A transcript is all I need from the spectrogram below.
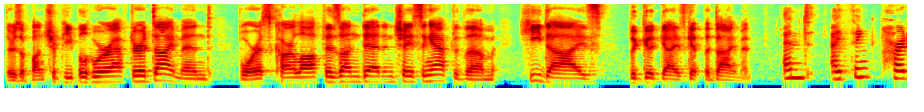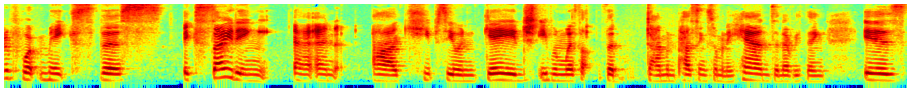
there's a bunch of people who are after a diamond. Boris Karloff is undead and chasing after them. He dies. The good guys get the diamond. And I think part of what makes this exciting and uh, keeps you engaged, even with the diamond passing so many hands and everything, is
